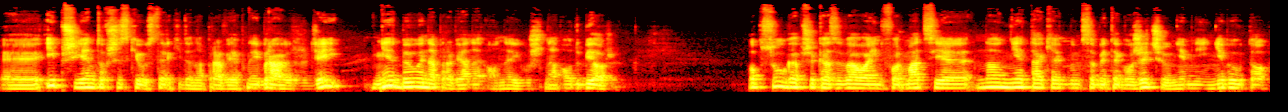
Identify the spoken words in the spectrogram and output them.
E, i przyjęto wszystkie usterki do naprawy jak najbardziej. Nie były naprawiane one już na odbiorze. Obsługa przekazywała informacje, no nie tak jakbym sobie tego życzył, niemniej nie był to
